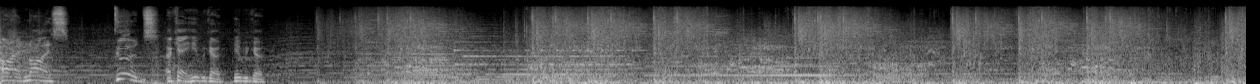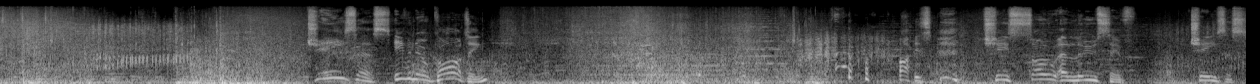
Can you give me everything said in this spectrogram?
All right, nice. Good. Okay, here we go. Here we go. Jesus, even though guarding. Guys, she's so elusive. Jesus.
